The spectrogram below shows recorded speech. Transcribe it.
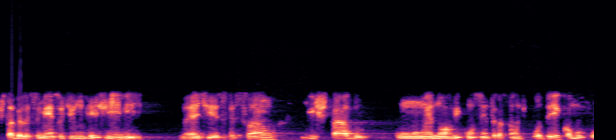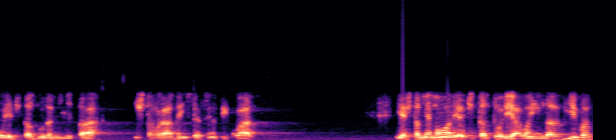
estabelecimento de um regime né, de exceção, de Estado com enorme concentração de poder, como foi a ditadura militar, instaurada em 64. E esta memória ditatorial ainda viva,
